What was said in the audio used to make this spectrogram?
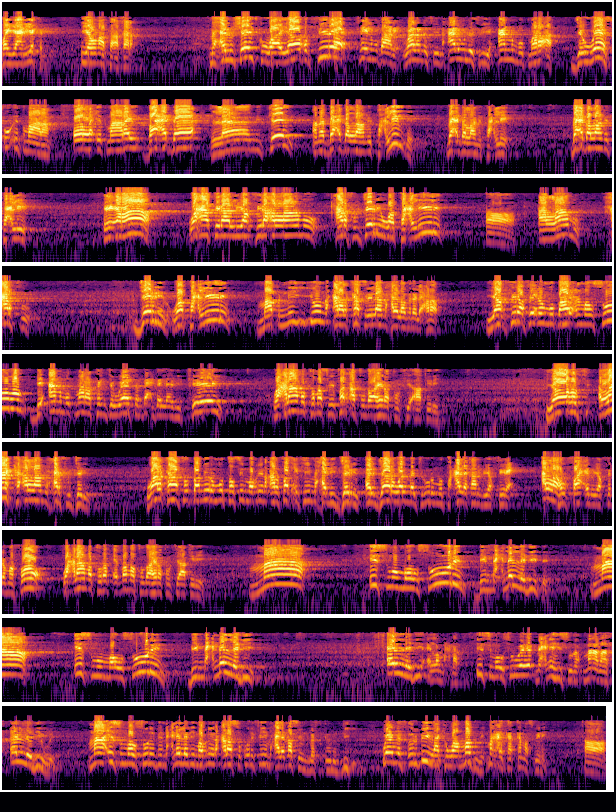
bayaaniye ka dhig iyo wamaa ta'khara maxalushaydku waa yakfira ficil mudaaric waa la nasbiyey maxaa lagu nasbiyey an mudmaro ah jawaas u idmaaran oo la idmaaray bacda laami key ama bacda laami tacliil dheh bad laam taliiq bacda laami tacliiq raab waxaa tidhaa liyakfira allaamu xarfu jarin wa tacliilin allaamu xarfu jarin wa tacliilin mabniyun cala alkasri la maxal lah min alraab yakfira ficlu mudaaric mansuubu ban mudmanatan jawaasan bacda laami key wa calaamatu nasbi fatxatu daahiratu fii aakhirihi laka allamu xarfu jarin wlkaafu damiir mutaصil mabniin calى اfatxi fi maxali jarin aljaar wاlmajruur mutacaliqan byakfire allahu faacilu yakfira marfuuc wa calaamatu rafci damatu daahiraة fi aakhirih ma smu mawsuulin bimacna ladii ma smu mawsuulin bimacna ladii alladii ay la macnata ism mawsuul weeye macnahiisuna maadaas alladii wey ma ism mawsuulin bimacna ladii mabniyun calaa sukuuni fiihi maxali nasbin mafcuul bihi waa mafcuul bihi laakiin waa mabni maxalkaad ka nasbina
